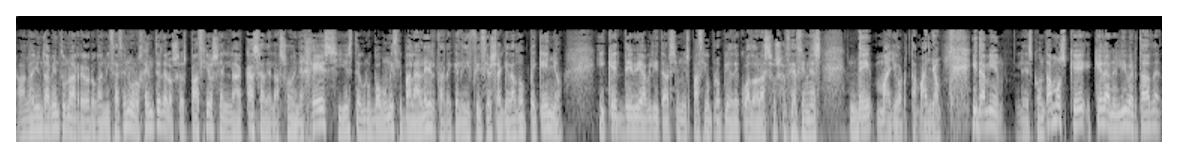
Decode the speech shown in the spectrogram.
al ayuntamiento una reorganización urgente de los espacios en la casa de las ONGs y este grupo municipal alerta de que el edificio se ha quedado pequeño y que debe habilitarse un espacio propio adecuado a las asociaciones de mayor tamaño. Y también les contamos que quedan en libertad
